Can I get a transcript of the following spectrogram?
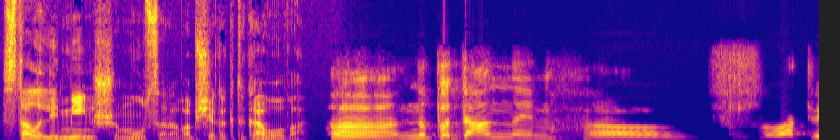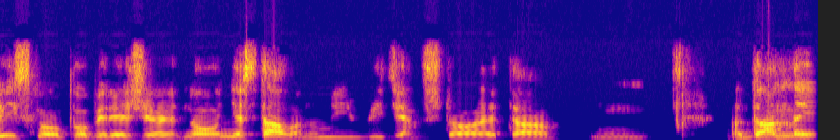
Стало ли меньше мусора вообще как такового? Э, ну, по данным э, латвийского побережья, ну, не стало. Но мы видим, что это данные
